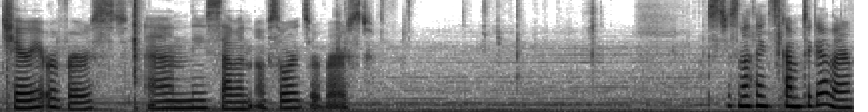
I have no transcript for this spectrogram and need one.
Chariot reversed. And the Seven of Swords reversed. Just nothing's come together.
